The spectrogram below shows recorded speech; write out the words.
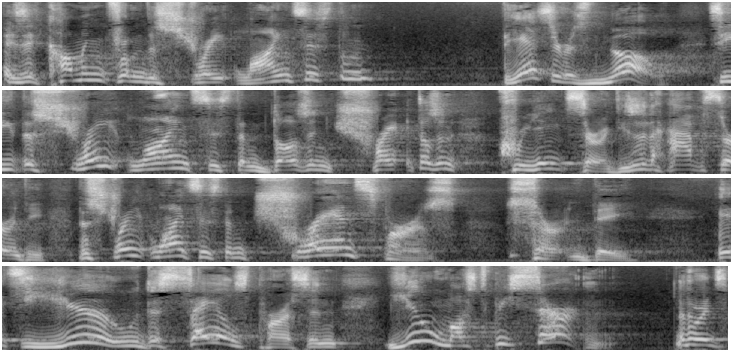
Is it coming from the straight line system? The answer is no. See, the straight line system doesn't tra- it doesn't create certainty. It doesn't have certainty. The straight line system transfers certainty. It's you, the salesperson. You must be certain. In other words,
